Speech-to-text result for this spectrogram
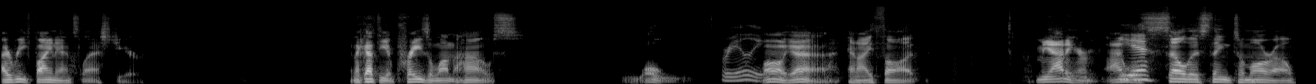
I refinanced last year. And I got the appraisal on the house. Whoa. Really? Oh yeah. And I thought, me out of here. I Yeah. will sell this thing tomorrow.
